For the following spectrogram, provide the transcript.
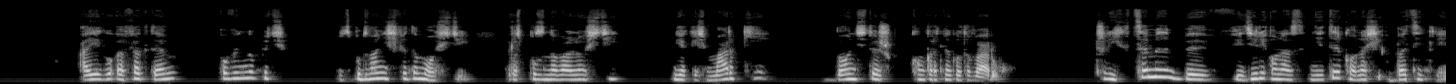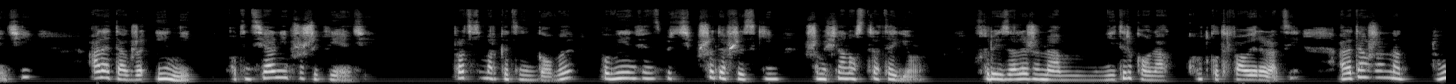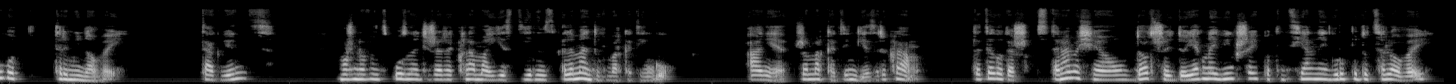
a jego efektem powinno być zbudowanie świadomości, rozpoznawalności jakiejś marki bądź też konkretnego towaru. Czyli chcemy, by wiedzieli o nas nie tylko nasi obecni klienci, ale także inni, potencjalni przyszli klienci. Proces marketingowy powinien więc być przede wszystkim przemyślaną strategią, w której zależy nam nie tylko na krótkotrwałej relacji, ale także na długoterminowej. Tak więc, można więc uznać, że reklama jest jednym z elementów marketingu, a nie, że marketing jest reklamą. Dlatego też staramy się dotrzeć do jak największej potencjalnej grupy docelowej,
